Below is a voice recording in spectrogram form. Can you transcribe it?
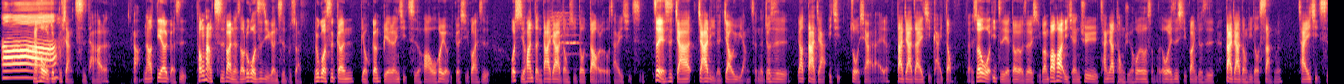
哦，然后我就不想吃它了。好，然后第二个是，通通常吃饭的时候，如果我自己一个人吃不算，如果是跟有跟别人一起吃的话，我会有一个习惯是，我喜欢等大家的东西都到了我才一起吃。这也是家家里的教育养成的，就是要大家一起坐下来了，大家在一起开动。对，所以我一直也都有这个习惯，包括以前去参加同学会或什么的，我也是习惯就是大家东西都上了才一起吃，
